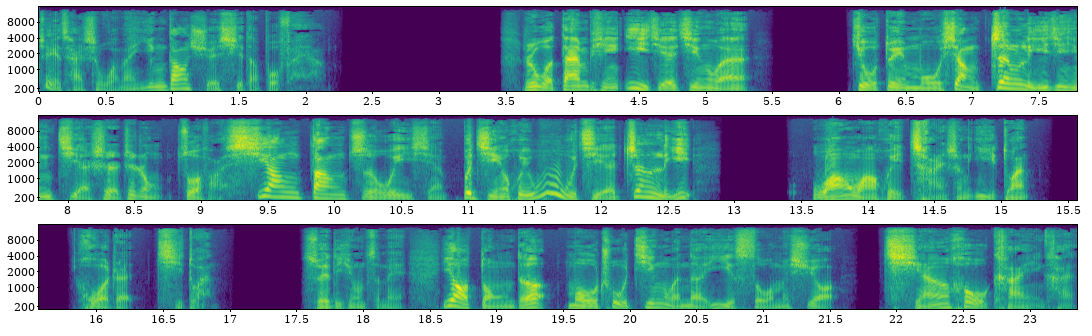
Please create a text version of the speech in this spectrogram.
这才是我们应当学习的部分呀！如果单凭一节经文就对某项真理进行解释，这种做法相当之危险，不仅会误解真理，往往会产生异端或者极端。所以，弟兄姊妹要懂得某处经文的意思，我们需要前后看一看，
